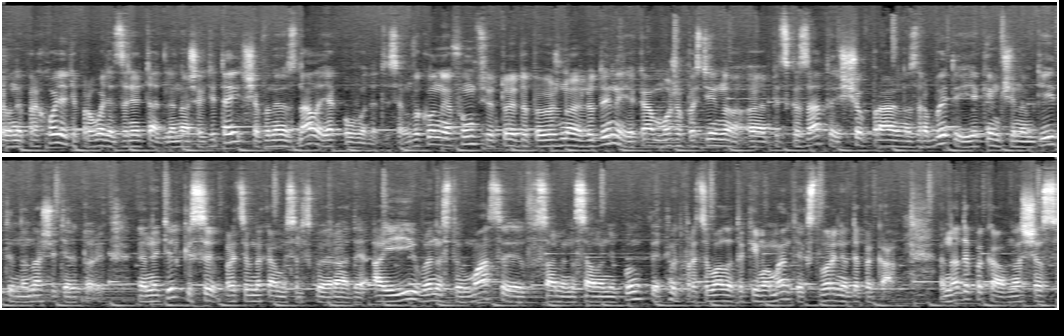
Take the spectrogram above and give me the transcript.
Вони приходять і проводять заняття для наших дітей, щоб вони знали, як поводитися. Виконує функцію тої допоміжної людини, яка може постійно е, підсказати, що правильно зробити і яким чином діяти на нашій території. Е, Не тільки з працівниками сільської ради, а й її винести в маси в самі населені пункти. Ми Відпрацювали такий момент, як створення ДПК. На ДПК у нас зараз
